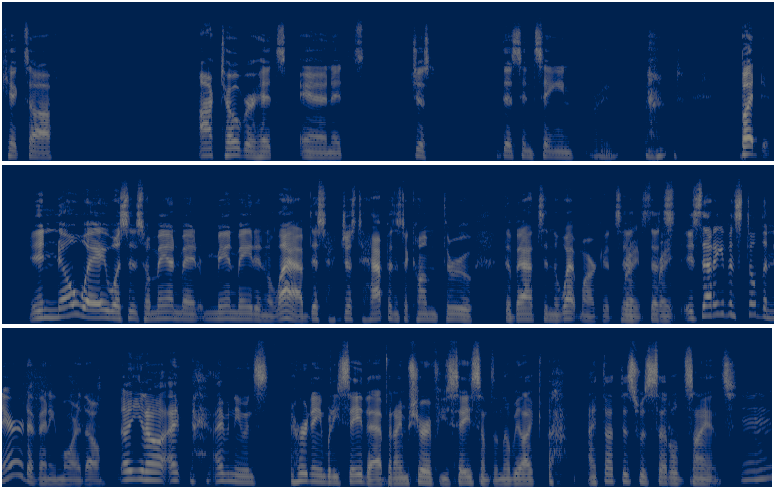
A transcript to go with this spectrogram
kicks off. October hits, and it's just this insane. Right. But in no way was this a man made man made in a lab. This just happens to come through the bats in the wet markets. Right, that's, right. Is that even still the narrative anymore, though? Uh, you know, I I haven't even heard anybody say that, but I'm sure if you say something, they'll be like, "I thought this was settled science." Mm-hmm.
